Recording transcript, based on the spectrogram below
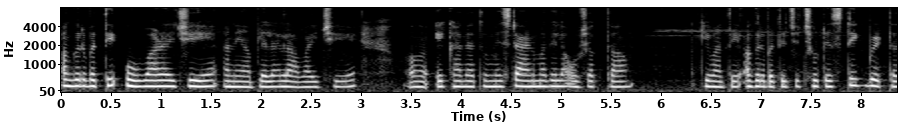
अगरबत्ती ओवाळायची आहे आणि आपल्याला लावायची आहे. एखादा एखाद्या तुम्ही स्टँडमध्ये लावू शकता किंवा ते अगरबत्तीचे छोटे स्टिक भेटतात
